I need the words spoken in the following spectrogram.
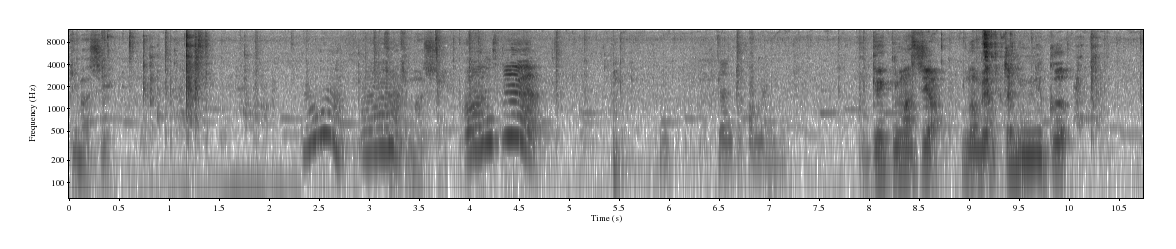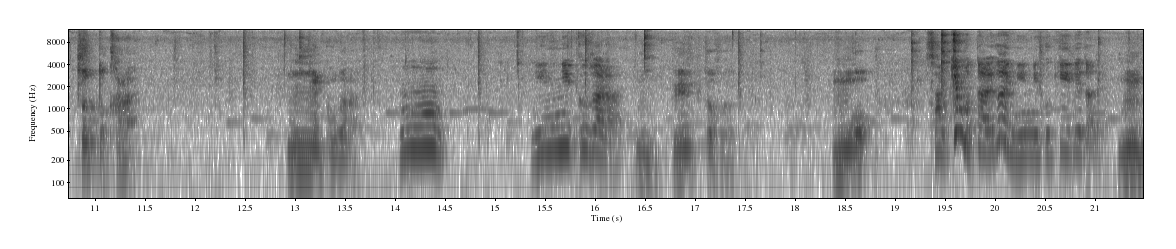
激増し。うんうん。激増し。美味しい。なんとか麺。も激増しや。めっちゃニンニク。ちょっと辛い。ニンニク辛い。うん。ニンニク辛い。うんピリッとする。うんごさっきも大概ニンニク効いてたねうん。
